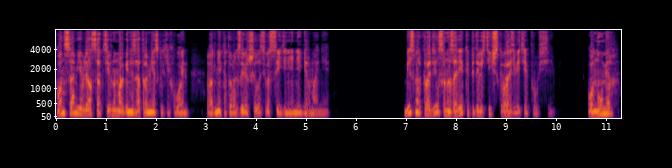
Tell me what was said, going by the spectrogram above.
Он сам являлся активным организатором нескольких войн, в огне которых завершилось воссоединение Германии. Бисмарк родился на заре капиталистического развития Пруссии. Он умер,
